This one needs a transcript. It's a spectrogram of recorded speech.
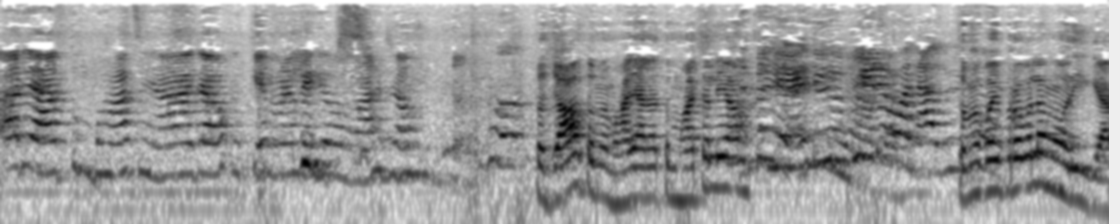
अरे यार तुम वहाँ से यहाँ आ जाओ कैमरा लेके वहाँ जाओ। तो जाओ तुम्हें वहाँ जाना तुम वहाँ चले आओ। तो। तुम्हें कोई प्रॉब्लम हो रही क्या?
